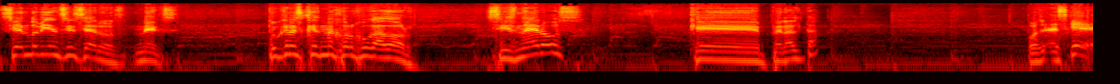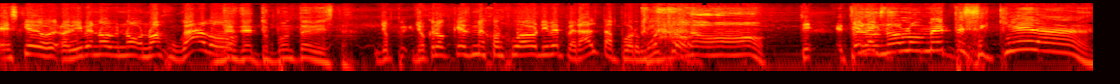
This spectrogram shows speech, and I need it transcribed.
Siendo bien sinceros, Nex. ¿Tú crees que es mejor jugador? ¿Cisneros que Peralta? Pues es que, es que Oribe no, no, no ha jugado. Desde tu punto de vista. Yo, yo creo que es mejor jugador Oribe Peralta, por mucho. No, pero no lo mete siquiera.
